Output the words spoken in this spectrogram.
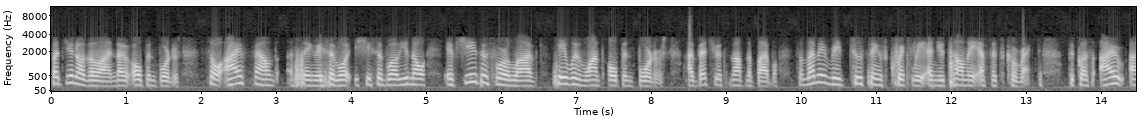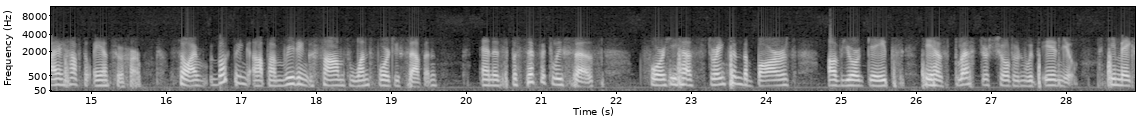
But you know the line, the open borders. So I found a thing. They said, well, she said, well, you know, if Jesus were alive, he would want open borders. I bet you it's not in the Bible. So let me read two things quickly, and you tell me if it's correct, because I I have to answer her. So I'm looking up, I'm reading Psalms 147, and it specifically says, For he has strengthened the bars of your gates, he has blessed your children within you. He makes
